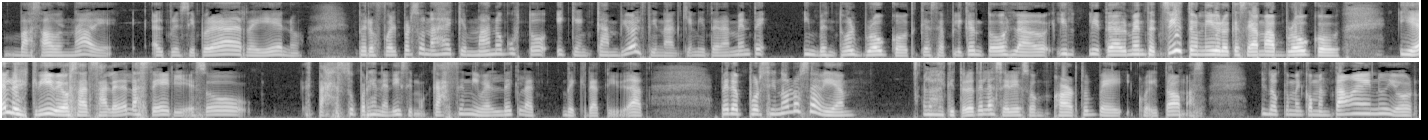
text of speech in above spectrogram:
basado en nadie. Al principio era de relleno, pero fue el personaje que más nos gustó y quien cambió al final, quien literalmente inventó el bro code que se aplica en todos lados y literalmente existe un libro que se llama bro code y él lo escribe, o sea, sale de la serie, eso está súper genialísimo, casi nivel de, de creatividad. Pero por si no lo sabían, los escritores de la serie son Carter Bay y Craig Thomas. Y lo que me comentaban en New York,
